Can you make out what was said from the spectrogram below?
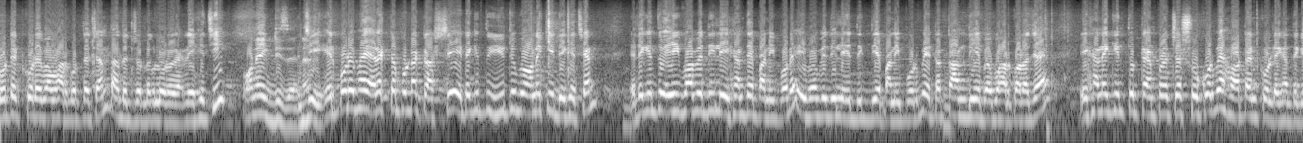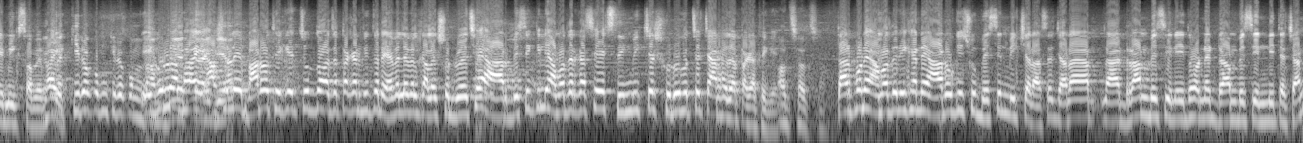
রোটেট করে ব্যবহার করতে চান তাদের জন্য এগুলো রেখেছি। অনেক ডিজাইন জি এরপরে ভাই আরেকটা প্রোডাক্ট আসছে এটা কিন্তু ইউটিউবে অনেকেই দেখেছেন। এটা কিন্তু এইভাবে দিলে এখান থেকে পানি পড়ে এইভাবে দিলে এদিক দিয়ে পানি পড়বে এটা টান দিয়ে ব্যবহার করা যায়। এখানে কিন্তু টেম্পারেচার শো করবে হট অ্যান্ড কোল্ড এখান থেকে মিক্স হবে ভাই। কীরকম কীরকম দাম এগুলো ভাই আসলে বারো থেকে চোদ্দ হাজার টাকার ভিতরে অ্যাভেলেবেল কালেকশন রয়েছে আর বেসিক্যালি আমাদের কাছে সিং মিক্সচার শুরু হচ্ছে চার হাজার টাকা থেকে। আচ্ছা আচ্ছা। তারপরে আমাদের এখানে আরও কিছু বেসিন মিক্সচার আছে যারা ড্রাম বেসিন এই ধরনের ড্রাম বেসিন নিতে চান।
